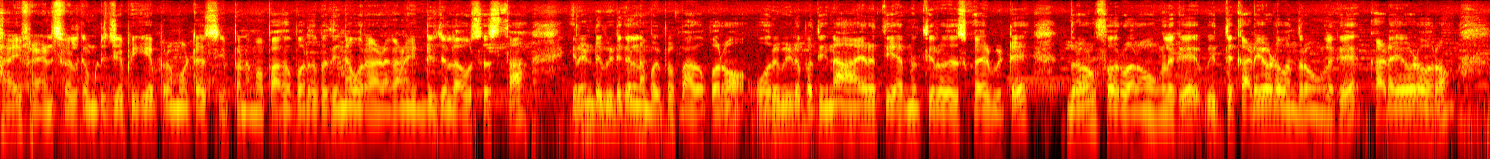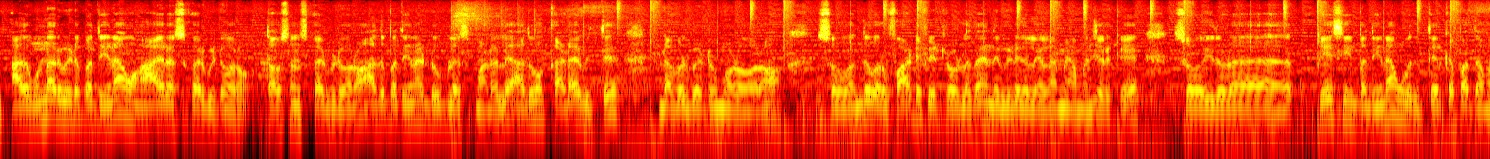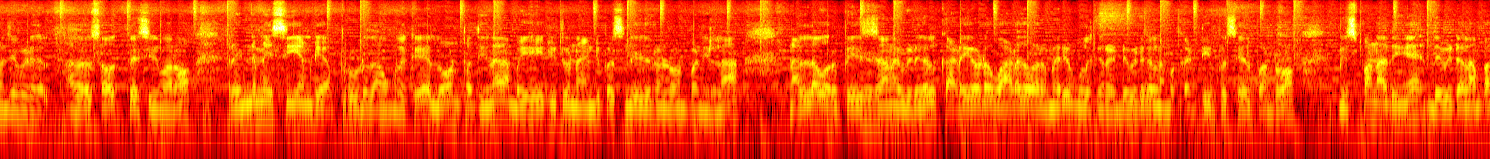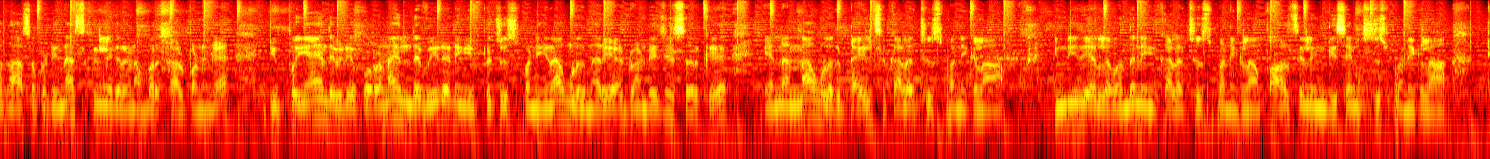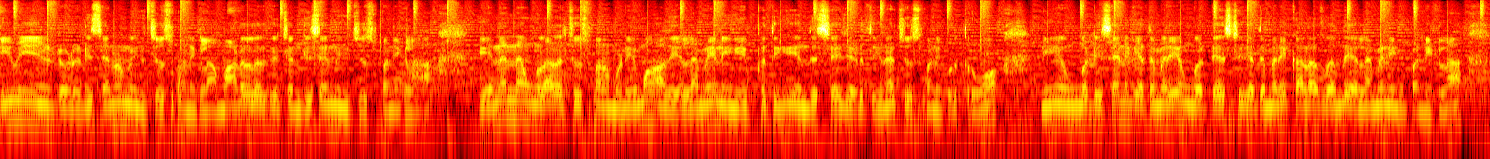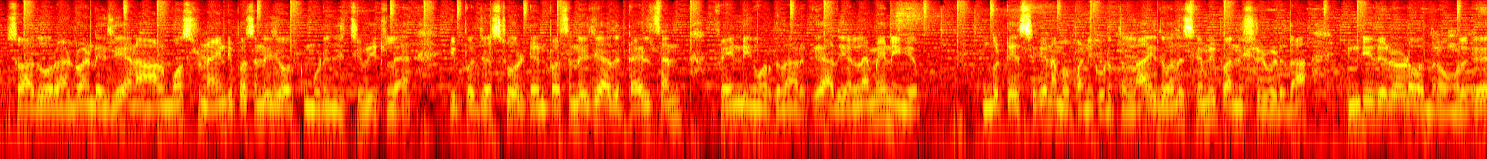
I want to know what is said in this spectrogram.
Hi friends welcome to JBK promoters இப்போ நம்ம பார்க்க போகிறது பார்த்திங்கன்னா ஒரு அழகான இண்டிவிஜுவல் ஹவுசஸ் தான். இரண்டு வீடுகள் நம்ம இப்போ பார்க்க போகிறோம் ஒரு வீடு பார்த்திங்கன்னா ஆயிரத்தி இரநூத்தி இருபது ஸ்கொயர் ஃபீட்டு கிரவுண்ட் ஃப்ளோர் வரும் உங்களுக்கு. வித்து கடையோடு வந்துடும் உங்களுக்கு. கடையோடு வரும். அது இன்னொரு வீடு பார்த்திங்கன்னா ஆயிரம் ஸ்கொயர் ஃபீட் வரும். தௌசண்ட் ஸ்கொயர் ஃபீட் வரும். அது பார்த்திங்கன்னா டூப்ளஸ் மாடலு அதுவும் கடை வித்து டபுள் பெட்ரூமோட வரும். ஸோ வந்து ஒரு ஃபார்ட்டி ஃபீட் ரோட்டில் தான் இந்த வீடுகள் எல்லாமே அமைஞ்சிருக்கு. ஸோ இதோட பேசிங் பார்த்திங்கன்னா உங்களுக்கு தெற்க பார்த்து அமைஞ்ச வீடுகள் அதாவது சவுத் பேசிங் வரும் ரெண்டுமே சிஎம்டி அப்ரூவ்டு தான் உங்களுக்கு. லோன் பார்த்தீங்கன்னா நம்ம எயிட்டி டு நைன்ட்டி பர்சன்டேஜ் வரும் லோன் பண்ணிடலாம். நல்ல ஒரு பேசிஸான வீடுகள் கடையோட வாடகை வர மாதிரி உங்களுக்கு ரெண்டு வீடுகள் நம்ம கட்டி இப்போ சேல் பண்ணுறோம் மிஸ் பண்ணாதீங்க. இந்த வீடெல்லாம் பார்க்க ஆசைப்பட்டீங்கன்னா ஸ்க்ரீனில் இருக்கிற நம்பருக்கு கால் பண்ணுங்கள் இப்போ ஏன் இந்த வீடியோ போடுறோன்னா இந்த வீடை நீங்கள் இப்போ சூஸ் பண்ணிங்கன்னா உங்களுக்கு நிறைய அட்வான்டேஜஸ் இருக்குது என்னென்னா உங்களுக்கு டைல்ஸ் கலர் சூஸ் பண்ணிக்கலாம். இன்டீரியரில் வந்து நீங்கள் கலர் சூஸ் பண்ணிக்கலாம். பால் சீலிங் டிசைன் சூஸ் பண்ணிக்கலாம். டிவி யூனிட்டோட டிசைனும் நீங்கள் சூஸ் பண்ணிக்கலாம். மாடலர் கிச்சன் டிசைன் நீங்கள் சூஸ் பண்ணிக்கலாம். என்னென்ன உங்களால் சூஸ் பண்ண முடியுமோ அது எல்லாமே நீங்கள் இப்போதைக்கு இந்த ஸ்டேஜ் எடுத்திங்கன்னா சூஸ் பண்ணி கொடுத்துருவோம். நீங்கள் உங்கள் டிசைனுக்கு ஏற்ற மாதிரி உங்கள் டேஸ்ட்டுக்கு ஏற்ற மாதிரி கலர்லேருந்து எல்லாமே நீங்கள் பண்ணிக்கலாம். ஸோ அது ஒரு அட்வான்டேஜ் ஏன்னா ஆல்மோஸ்ட் 90% பர்சன்டேஜ் ஒர்க் முடிஞ்சிச்சு வீட்டில் இப்போ ஜஸ்ட் ஒரு டென் பர்சன்டேஜ் அது டைல்ஸ் அண்ட் பெயிண்டிங் ஒர்க்கு தான் இருக்குது அது எல்லாமே நீங்கள் உங்கள் டேஸ்ட்டுக்கே நம்ம பண்ணி கொடுத்துடலாம். இது வந்து செமி பர்னிஷ்டு வீடு தான். இன்டீரியரோடு வந்துடும் உங்களுக்கு.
